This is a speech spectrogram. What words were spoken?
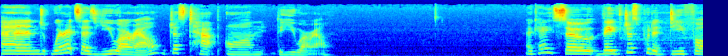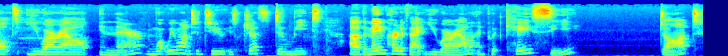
And where it says URL, just tap on the URL. Okay, so they've just put a default URL in there. And what we want to do is just delete uh, the main part of that URL and put kc dot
